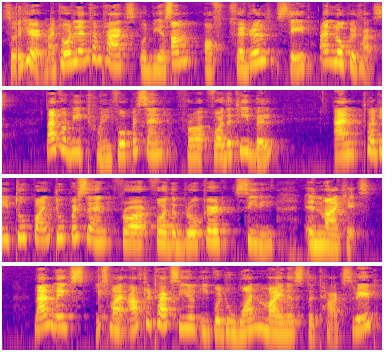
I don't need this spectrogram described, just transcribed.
So here, my total income tax would be a sum of federal, state, and local tax. That would be 24% for, for the T-bill and 32.2% for, for the brokered CD in my case. That makes, makes my after-tax yield equal to 1 minus the tax rate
